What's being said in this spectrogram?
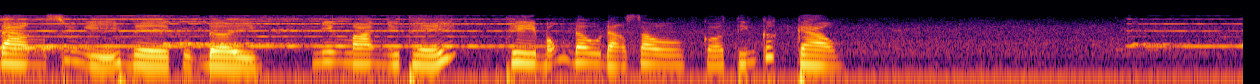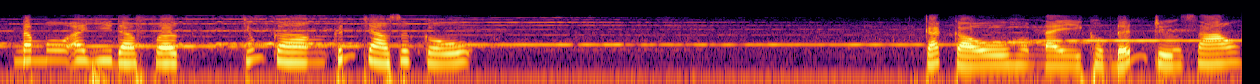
Đang suy nghĩ về cuộc đời miên man như thế, thì bỗng đâu đằng sau có tiếng cất cao. Nam mô A Di Đà Phật, chúng con kính chào sư cụ. Các cậu hôm nay không đến trường sao?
